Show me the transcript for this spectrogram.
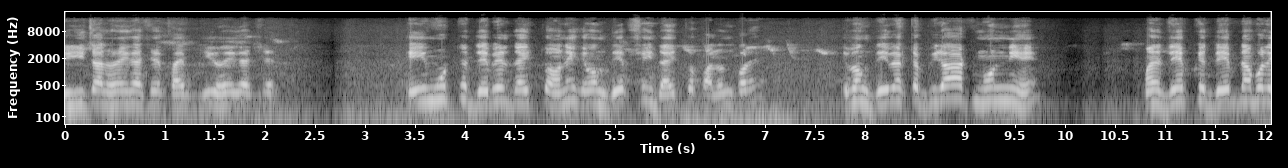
ডিজিটাল হয়ে গেছে ফাইভ জি হয়ে গেছে। এই মুহূর্তে দেবের দায়িত্ব অনেক এবং দেব সেই দায়িত্ব পালন করে। এবং দেব একটা বিরাট মন নিয়ে মানে দেবকে দেব না বলে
